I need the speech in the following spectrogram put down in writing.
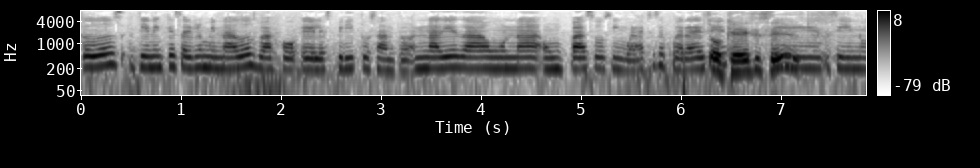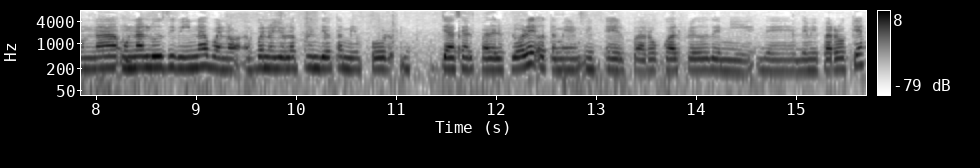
todos tienen que estar iluminados bajo el Espíritu Santo. Nadie da una un paso sin guarache, se podrá decir. Ok, sí, sí. Sin, sin una una luz divina. Bueno, bueno yo lo aprendí también por ya sea el padre Flore o también el párroco Alfredo de mi de, de mi parroquia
